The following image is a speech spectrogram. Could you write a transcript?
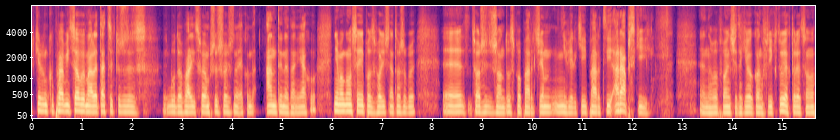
w kierunku prawicowym, ale tacy, którzy budowali swoją przyszłość no, jako anty-Netanyahu, nie mogą sobie pozwolić na to, żeby e, tworzyć rządu z poparciem niewielkiej partii arabskiej. E, no bo w momencie takiego konfliktu, jak które są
